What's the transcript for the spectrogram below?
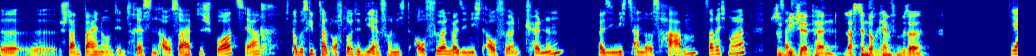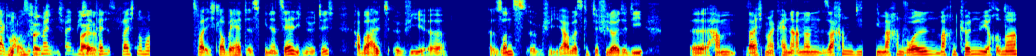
äh, äh, Standbeine und Interessen außerhalb des Sports. Ja, ich glaube, es gibt halt oft Leute, die einfach nicht aufhören, weil sie nicht aufhören können, weil sie nichts anderes haben, sag ich mal. So Das heißt, BJ Penn. Lass den doch kämpfen, bis er. Ja, genau. Also ich meine, ich mein, BJ Penn ist vielleicht nochmal, weil ich glaube, er hätte es finanziell nicht nötig, aber halt irgendwie äh, sonst irgendwie. Ja, aber es gibt ja viele Leute, die äh, haben, sag ich mal, keine anderen Sachen, die sie machen wollen, machen können, wie auch immer.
